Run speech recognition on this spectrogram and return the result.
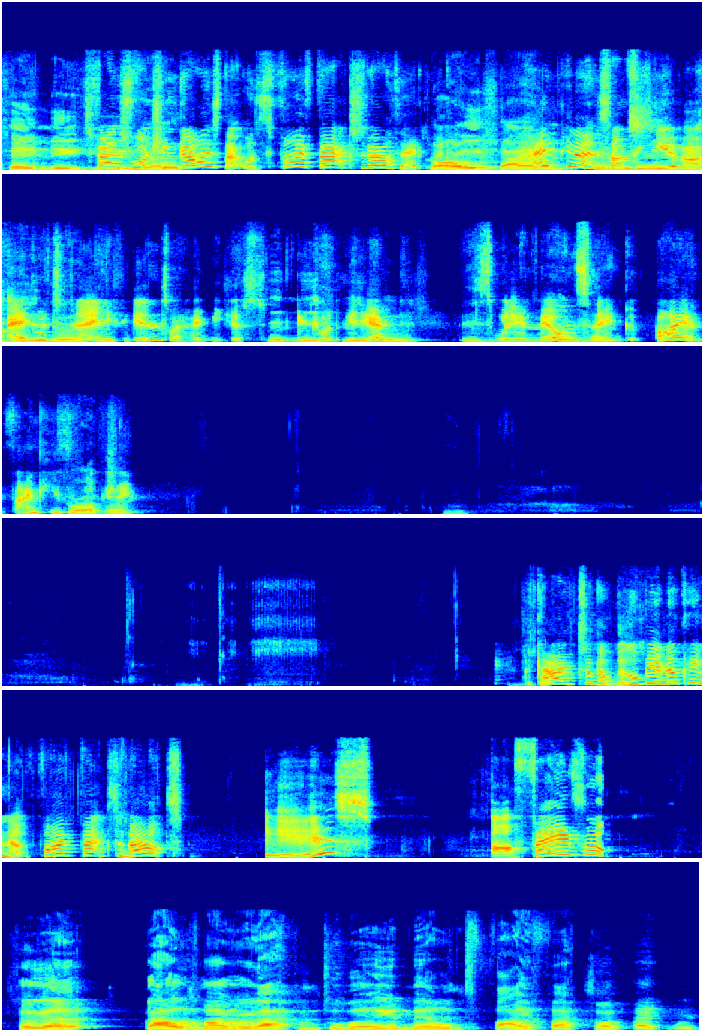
Sydney Thanks for watching, guys. That was five facts about Edward. Charlie I hope you learned something new about Sydney Edward Heaver. today, and if you didn't, I hope you just Sydney enjoyed the video. Heavers. This is William Milne saying goodbye and thank you for Brother. watching. The character that we'll be looking at five facts about is our favourite. So yeah, that was my reaction to William Milne's five facts on Edward.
